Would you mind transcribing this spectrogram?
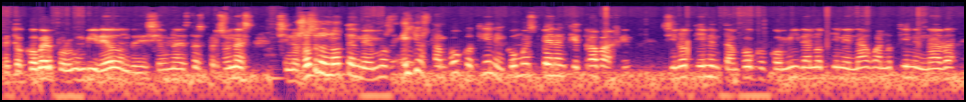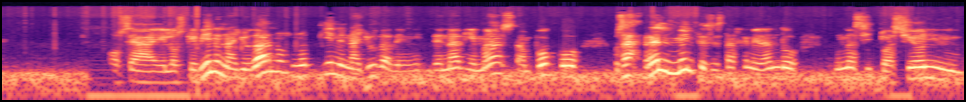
Me tocó ver por un video donde decía una de estas personas, si nosotros no tenemos, ellos tampoco tienen, ¿cómo esperan que trabajen si no tienen tampoco comida, no tienen agua, no tienen nada? O sea, eh, los que vienen a ayudarnos no tienen ayuda de, de nadie más tampoco. O sea, realmente se está generando una situación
